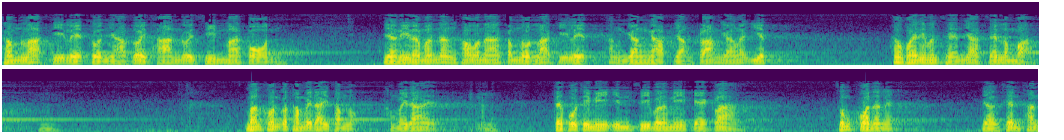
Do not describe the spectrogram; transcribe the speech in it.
ชำระกิเลสส่วนหยาบด้วยทานด้วยศีลมาก่อน อย่างนี้เรามานั่งภาวนากำหนดละกิเลสทั้งอย่างหยาบอย่างกลางอย่างละเอียด เข้าไปในมันแสนยากแสนลำบากบางคนก็ทำไม่ได้ทำหรอกทำไม่ได้ แต่ผู้ที่มีอินทรีย์บารมีแก่กล้า สมควรนั่นแหละ อย่างเช่นท่าน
